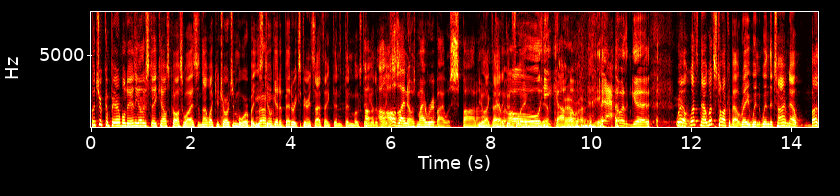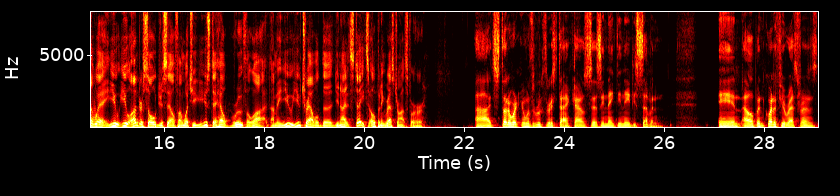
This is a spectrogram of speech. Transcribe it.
But you're comparable to any other steakhouse cost wise. It's not like you're charging more, but you No, still no. get a better experience, I think, than, than most any other place. All I know is my ribeye was spot on. You like that? Had a good fillet? Holy cow! Yeah, that was good. Well, let's now let's talk about Ray. When when the time now, by the way, you you undersold yourself on what you, you used to help Ruth a lot. I mean, you you traveled the United States opening restaurants for her. Uh, I started working with Ruth Chris Steakhouses in 1987. And I opened quite a few restaurants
